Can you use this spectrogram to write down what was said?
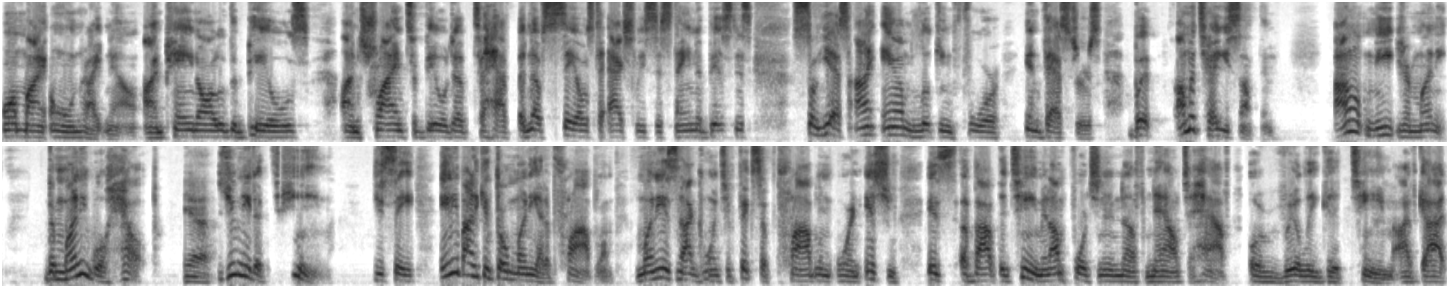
on my own right now. I'm paying all of the bills. I'm trying to build up to have enough sales to actually sustain the business. So, yes, I am looking for investors, but I'm going to tell you something. I don't need your money. The money will help. Yeah. You need a team. You see, anybody can throw money at a problem. Money is not going to fix a problem or an issue. It's about the team. And I'm fortunate enough now to have a really good team. I've got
